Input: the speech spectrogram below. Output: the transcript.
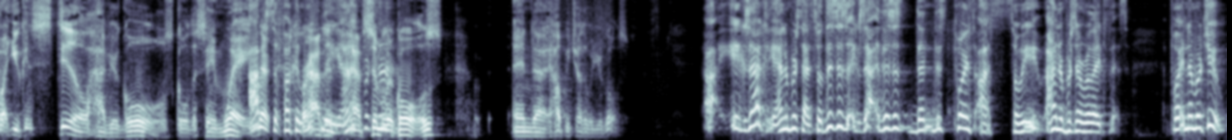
But you can still have your goals go the same way. Abso-fucking-lutely, Or have, the- have similar goals and uh, help each other with your goals. Uh, exactly, hundred percent. So this is exact. This is then this points us. So we hundred percent relate to this. Point number two,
